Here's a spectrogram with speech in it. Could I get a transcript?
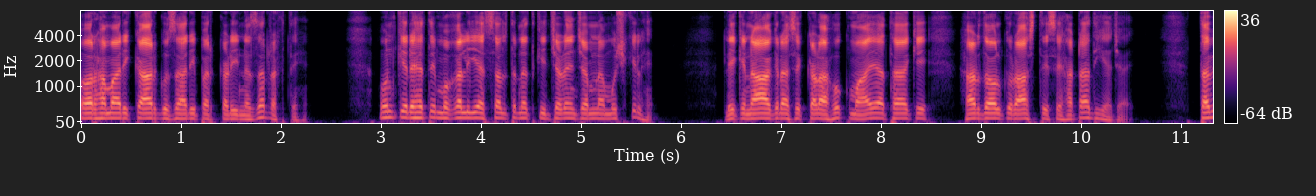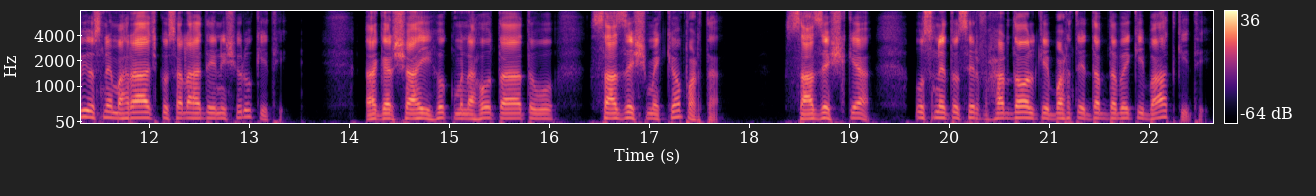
और हमारी कारगुजारी पर कड़ी नज़र रखते हैं। उनके रहते मुगलिया सल्तनत की जड़ें जमना मुश्किल हैं। लेकिन आगरा से कड़ा हुक्म आया था कि हरदौल को रास्ते से हटा दिया जाए। तभी उसने महाराज को सलाह देनी शुरू की थी। अगर शाही हुक्म न होता तो वो साजिश में क्यों पड़ता? साजिश क्या? उसने तो सिर्फ़ हरदौल के बढ़ते दबदबे की बात की थी।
